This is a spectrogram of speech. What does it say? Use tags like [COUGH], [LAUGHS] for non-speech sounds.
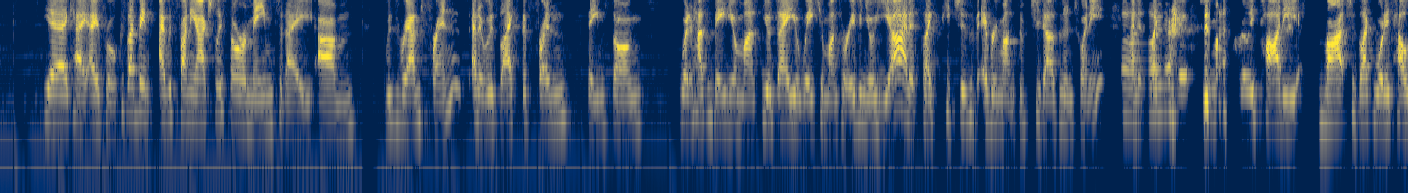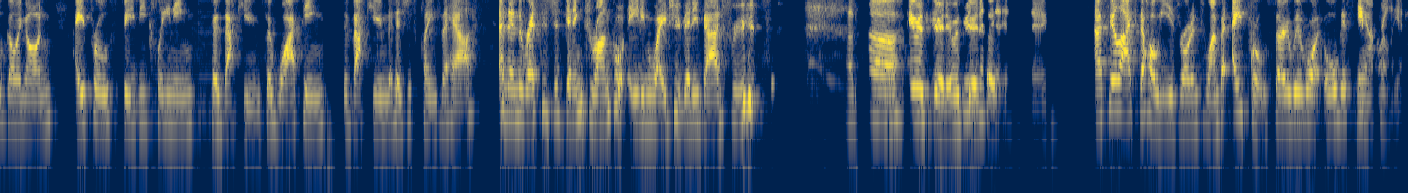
Yeah. Okay. April. Because I've been. I was funny. I actually saw a meme today. Um, was around Friends, and it was like the Friends theme song when it hasn't been your month, your day, your week, your month, or even your year. And it's like pictures of every month of 2020. Oh, and it's like oh, the first two months really party. March is like, what is hell's going on? April's Phoebe cleaning her vacuum. So wiping the vacuum that has just cleaned the house. And then the rest is just getting drunk or eating way too many bad foods. [LAUGHS] Uh, it was good. It was good. So, I feel like the whole year's rolled into one, but April. So we're what, August now? April, yes.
